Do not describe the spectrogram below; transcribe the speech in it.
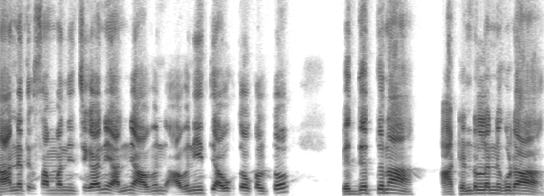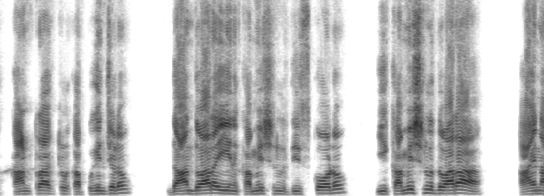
నాణ్యతకు సంబంధించి కానీ అన్ని అవని అవినీతి అవకతవకలతో పెద్ద ఎత్తున ఆ టెండర్లన్నీ కూడా కాంట్రాక్టులకు అప్పగించడం దాని ద్వారా ఈయన కమిషన్లు తీసుకోవడం ఈ కమిషన్ల ద్వారా ఆయన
